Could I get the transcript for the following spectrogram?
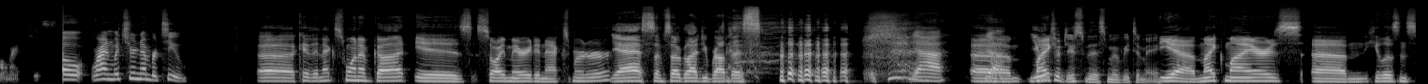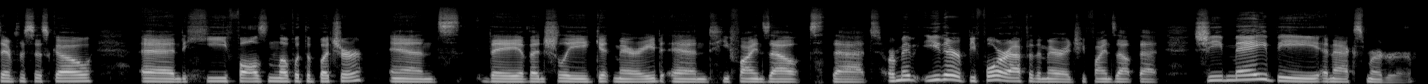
hallmarkies. Oh, Ryan, what's your number two? Uh, okay, the next one I've got is So I Married an Axe Murderer. Yes, I'm so glad you brought this. Yeah. Yeah. Um, You Mike, introduced this movie to me. yeah, Mike Myers. Um, he lives in San Francisco, and he falls in love with the butcher, and they eventually get married. And he finds out that, or maybe either before or after the marriage, he finds out that she may be an axe murderer.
